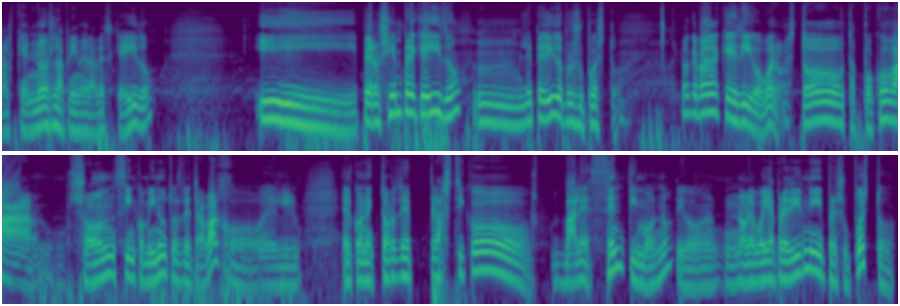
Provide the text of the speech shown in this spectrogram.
al que no es la primera vez que he ido. Y, pero siempre que he ido, mm, le he pedido presupuesto. Lo que pasa es que digo, bueno, esto tampoco va, son cinco minutos de trabajo. El, conector de plástico vale céntimos, ¿no? Digo, no le voy a pedir ni presupuesto.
